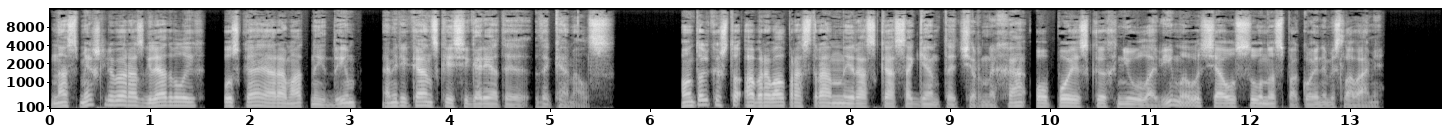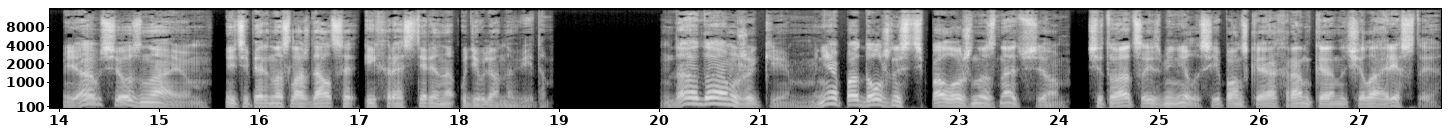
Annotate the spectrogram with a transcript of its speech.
насмешливо разглядывал их, пуская ароматный дым американской сигареты «The Camels». Он только что оборвал пространный рассказ агента Черныха о поисках неуловимого Сяусуна спокойными словами. «Я все знаю», и теперь наслаждался их растерянно удивленным видом. «Да-да, мужики, мне по должности положено знать все. Ситуация изменилась, японская охранка начала аресты.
